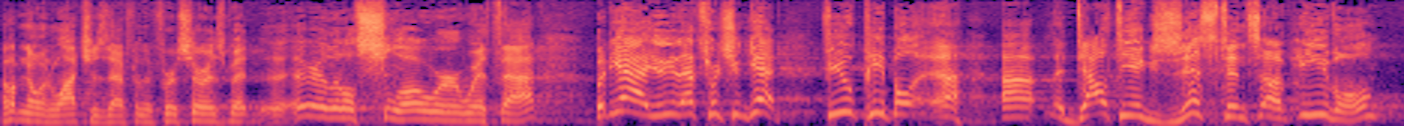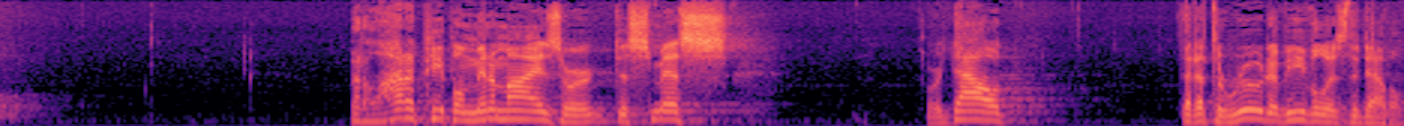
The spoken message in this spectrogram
I hope no one watches that from the first service, but they're a little slower with that. But yeah, you, that's what you get. Few people uh, uh, doubt the existence of evil, but a lot of people minimize or dismiss or doubt that at the root of evil is the devil.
